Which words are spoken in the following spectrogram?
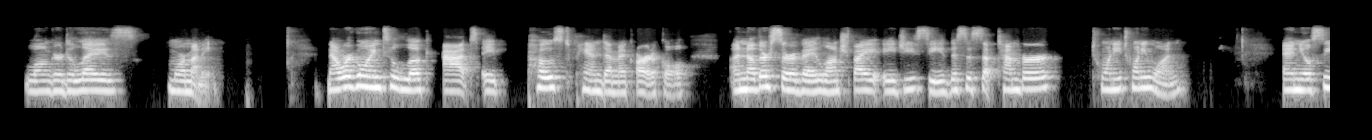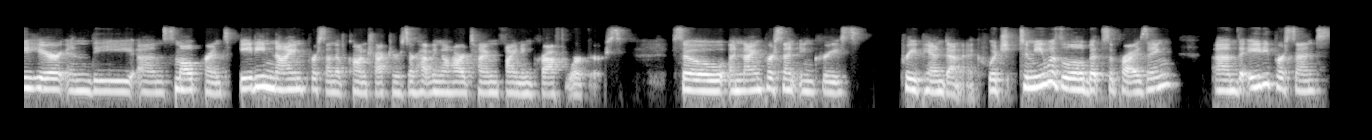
longer delays, more money. Now we're going to look at a post pandemic article, another survey launched by AGC. This is September 2021. And you'll see here in the um, small print 89% of contractors are having a hard time finding craft workers. So a 9% increase pre pandemic, which to me was a little bit surprising. Um, the 80%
